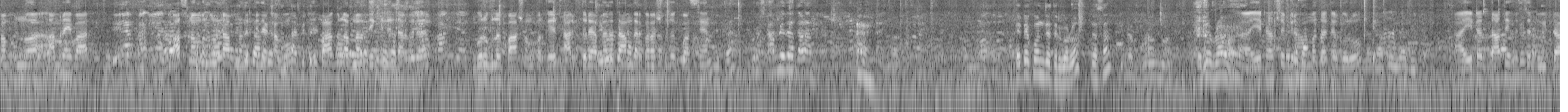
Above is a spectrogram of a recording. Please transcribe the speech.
সম্পূর্ণ আমরা এবার পাঁচ নম্বর গরুটা আপনাদেরকে দেখাবো। পাগুলো আপনারা দেখে নেন, তারপরে গরুগুলোর পা সম্পর্কে। তার ভিতরে আপনারা দাম দাঁড় করার সুযোগ পাচ্ছেন। এটা কোন জাতের গরু চাচা? এটা ব্রাহ্মা। আহ, এটা হচ্ছে ব্রাহ্মণ জাতের গরু। আর এটার দাঁতে হচ্ছে দুইটা।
